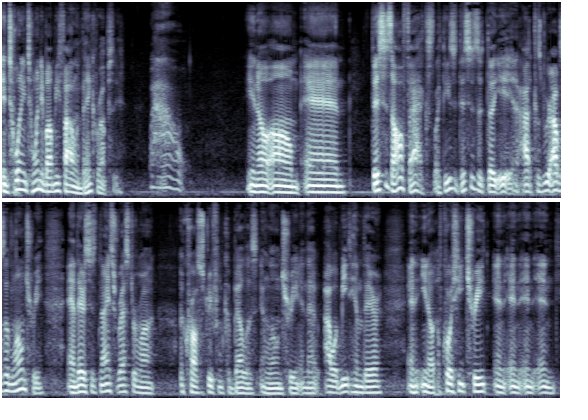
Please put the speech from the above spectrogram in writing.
in 2020 about me filing bankruptcy. You know um and this is all facts. Like these this is the because we were i was in lone tree and there's this nice restaurant across the street from cabela's in lone tree and that i would meet him there. And you know of course he'd treat and and and, and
